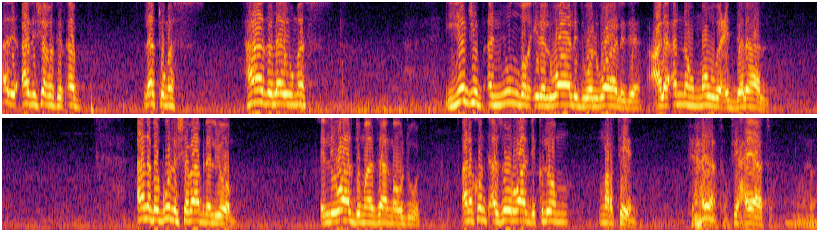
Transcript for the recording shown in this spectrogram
هذه هذه شغلة الأب. لا تمس. هذا لا يمس. يجب أن ينظر إلى الوالد والوالدة على أنهم موضع الدلال. أنا بقول لشبابنا اليوم اللي والده ما زال موجود. أنا كنت أزور والدي كل يوم مرتين. في حياته. في حياته. الله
